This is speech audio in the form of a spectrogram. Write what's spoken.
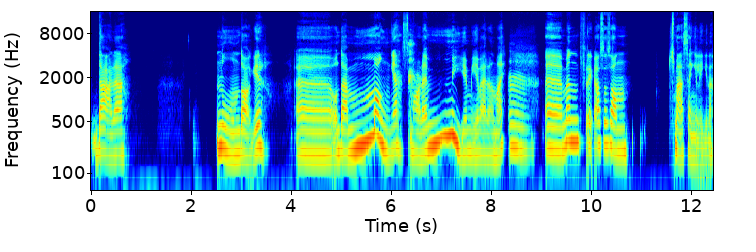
da er det noen dager eh, Og det er mange som har det mye, mye verre enn meg. mm, Uh, men for, altså sånn Som er sengeliggende.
